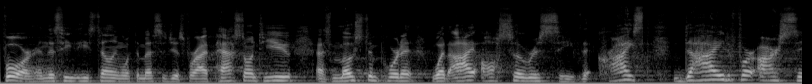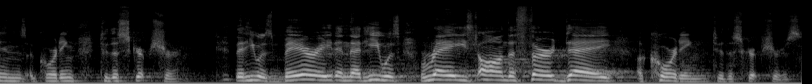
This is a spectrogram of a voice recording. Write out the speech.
For, and this he, he's telling what the message is, for I passed on to you as most important what I also received that Christ died for our sins according to the scripture, that he was buried and that he was raised on the third day according to the scriptures,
